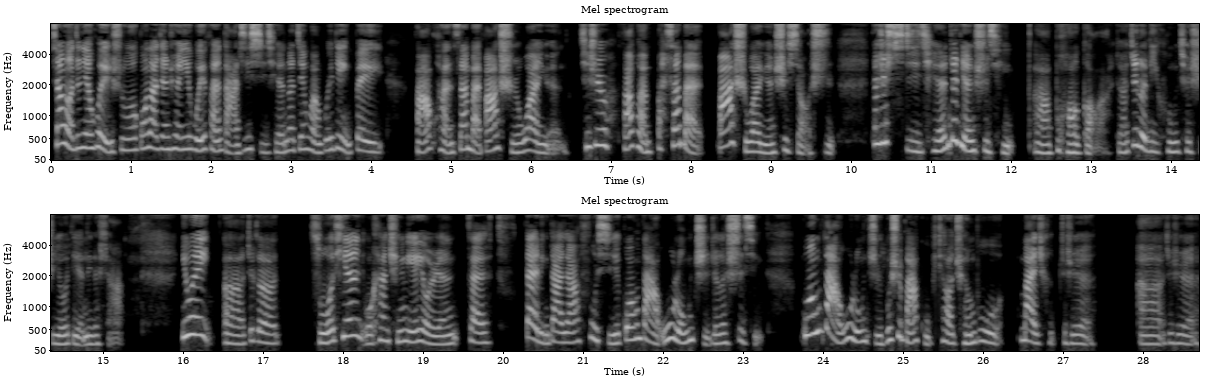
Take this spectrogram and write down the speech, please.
香港证监会说，光大证券因违反打击洗钱的监管规定，被罚款三百八十万元。其实罚款八三百八十万元是小事，但是洗钱这件事情啊不好搞啊，对吧？这个利空确实有点那个啥，因为呃，这个昨天我看群里也有人在带领大家复习光大乌龙指这个事情。光大乌龙指不是把股票全部卖成，就是啊，就是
